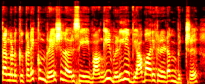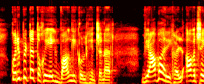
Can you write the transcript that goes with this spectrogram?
தங்களுக்கு கிடைக்கும் ரேஷன் அரிசியை வாங்கி வெளியே வியாபாரிகளிடம் விற்று குறிப்பிட்ட தொகையை வாங்கிக் கொள்கின்றனர். வியாபாரிகள் அவற்றை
